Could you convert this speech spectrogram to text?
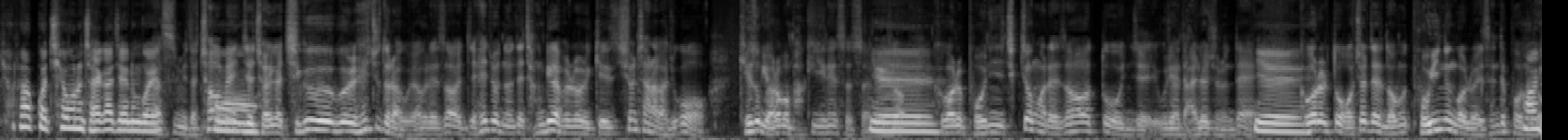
혈압과 체온은 자기가 재는 거예요? 맞습니다. 처음에 어. 이제 저희가 지급을 해주더라고요. 그래서 이제 해줬는데 장비가 별로 이렇게 시원찮아 가지고 계속 여러 번 바뀌긴 했었어요. 예. 그래서 그거를 본인이 측정을 해서 또 이제 우리한테 알려주는데 예. 그거를 또 어쩔 때는 너무 보이는 걸로 해서 핸드폰으로 아휴.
